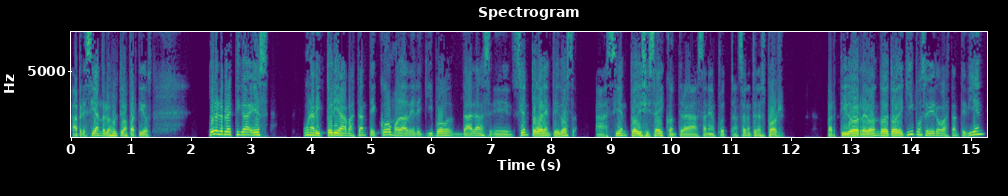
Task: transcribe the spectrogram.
apreciando los últimos partidos. Pero en la práctica es una victoria bastante cómoda del equipo Dallas, eh, 142 a 116 contra San, Antonio Spurs. Partido redondo de todo el equipo, se vieron bastante bien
